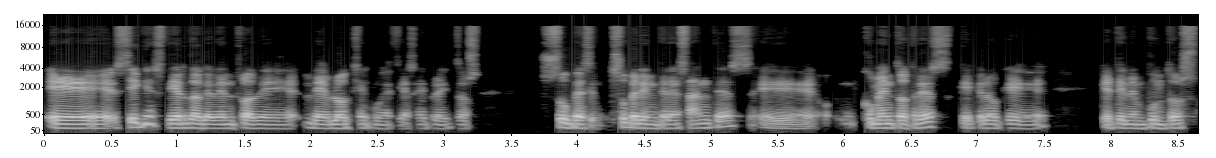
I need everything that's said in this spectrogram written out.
sí que es cierto que dentro de, blockchain, como decías, hay proyectos súper interesantes. comento tres que creo que, que, tienen puntos,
